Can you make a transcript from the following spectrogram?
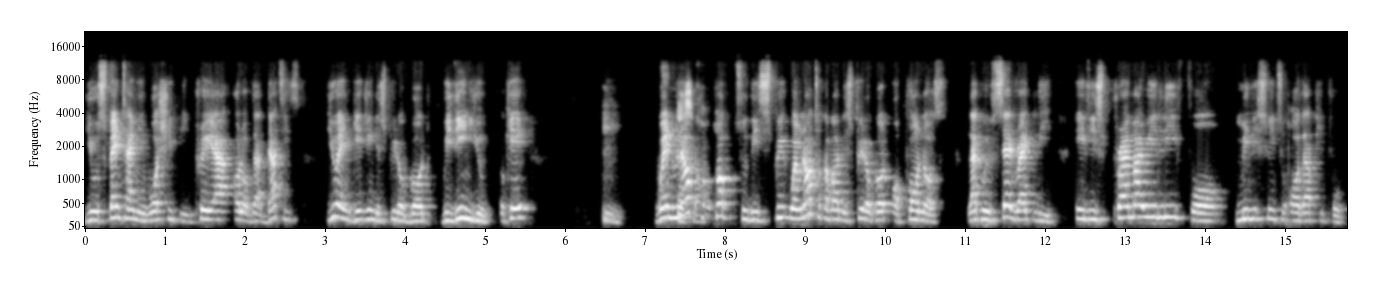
you spend time in worship, in prayer, all of that. That is you are engaging the Spirit of God within you. Okay. when we yes, now sir. talk to the Spirit, when we now talk about the Spirit of God upon us, like we've said rightly, it is primarily for ministering to other people.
